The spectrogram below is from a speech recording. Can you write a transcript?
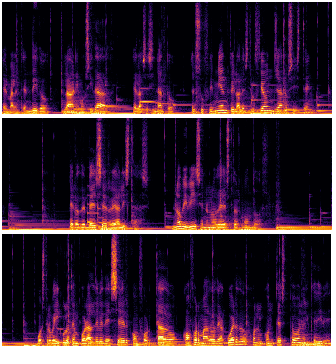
el malentendido, la animosidad, el asesinato, el sufrimiento y la destrucción ya no existen. Pero debéis ser realistas. No vivís en uno de estos mundos. Vuestro vehículo temporal debe de ser conformado de acuerdo con el contexto en el que vive.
